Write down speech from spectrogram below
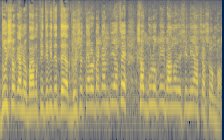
দুইশো কেন? বাং- পৃথিবীতে দুইশো তেরোটা কান্ট্রি আছে, সবগুলোকেই বাংলাদেশে নিয়ে আসা সম্ভব।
